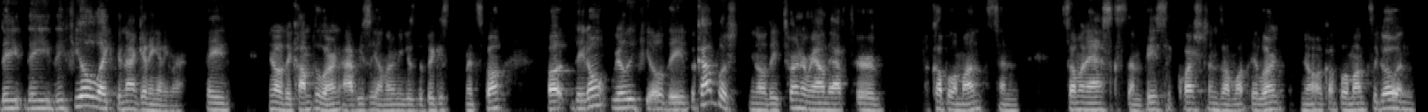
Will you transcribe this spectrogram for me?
they, they they feel like they're not getting anywhere. They you know they come to learn. Obviously, unlearning is the biggest mitzvah, but they don't really feel they've accomplished. You know, they turn around after a couple of months and someone asks them basic questions on what they learned, you know, a couple of months ago, and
